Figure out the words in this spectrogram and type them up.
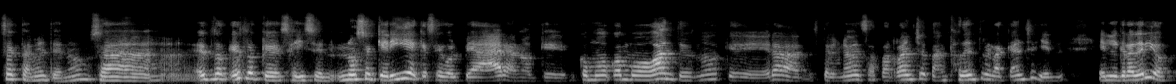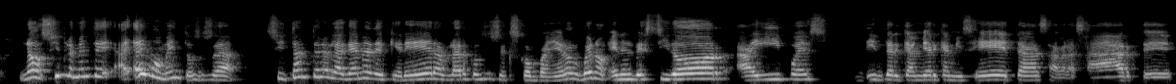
Exactamente, ¿no? O sea, es lo, es lo que se dice, no se quería que se golpearan, o que, como, como antes, ¿no? Que era, terminaba en zafarrancho tanto dentro de la cancha y en, el graderío. No, simplemente hay, momentos, o sea, si tanto era la gana de querer hablar con sus excompañeros, bueno, en el vestidor, ahí pues intercambiar camisetas, abrazarte.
